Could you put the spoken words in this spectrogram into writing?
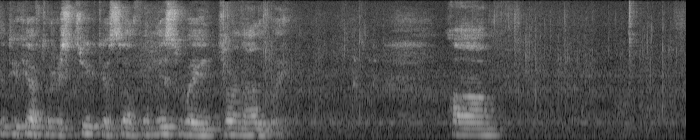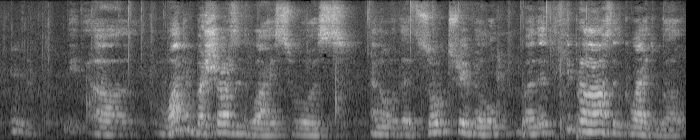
that you have to restrict yourself in this way and turn another way. Um, uh, one of Bashar's advice was, I know that's so trivial, but it, he pronounced it quite well.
